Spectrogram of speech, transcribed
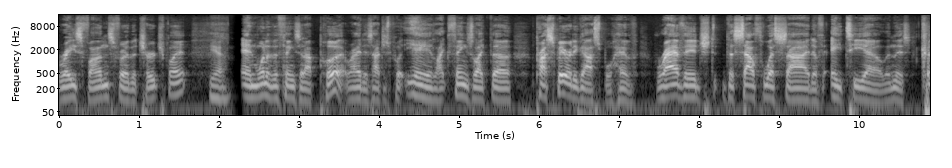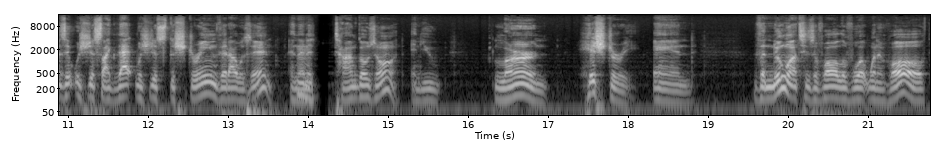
raise funds for the church plant. Yeah. And one of the things that I put, right, is I just put, yeah, like things like the prosperity gospel have ravaged the southwest side of ATL and this, because it was just like that was just the stream that I was in. And then hmm. as time goes on and you learn history and the nuances of all of what went involved,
